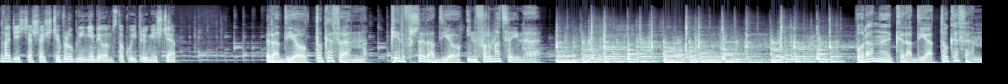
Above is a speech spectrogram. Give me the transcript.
26 w Lublinie, Białymstoku i Trójmieście. Radio TOK FM. Pierwsze radio informacyjne. Poranek Radia TOK FM.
